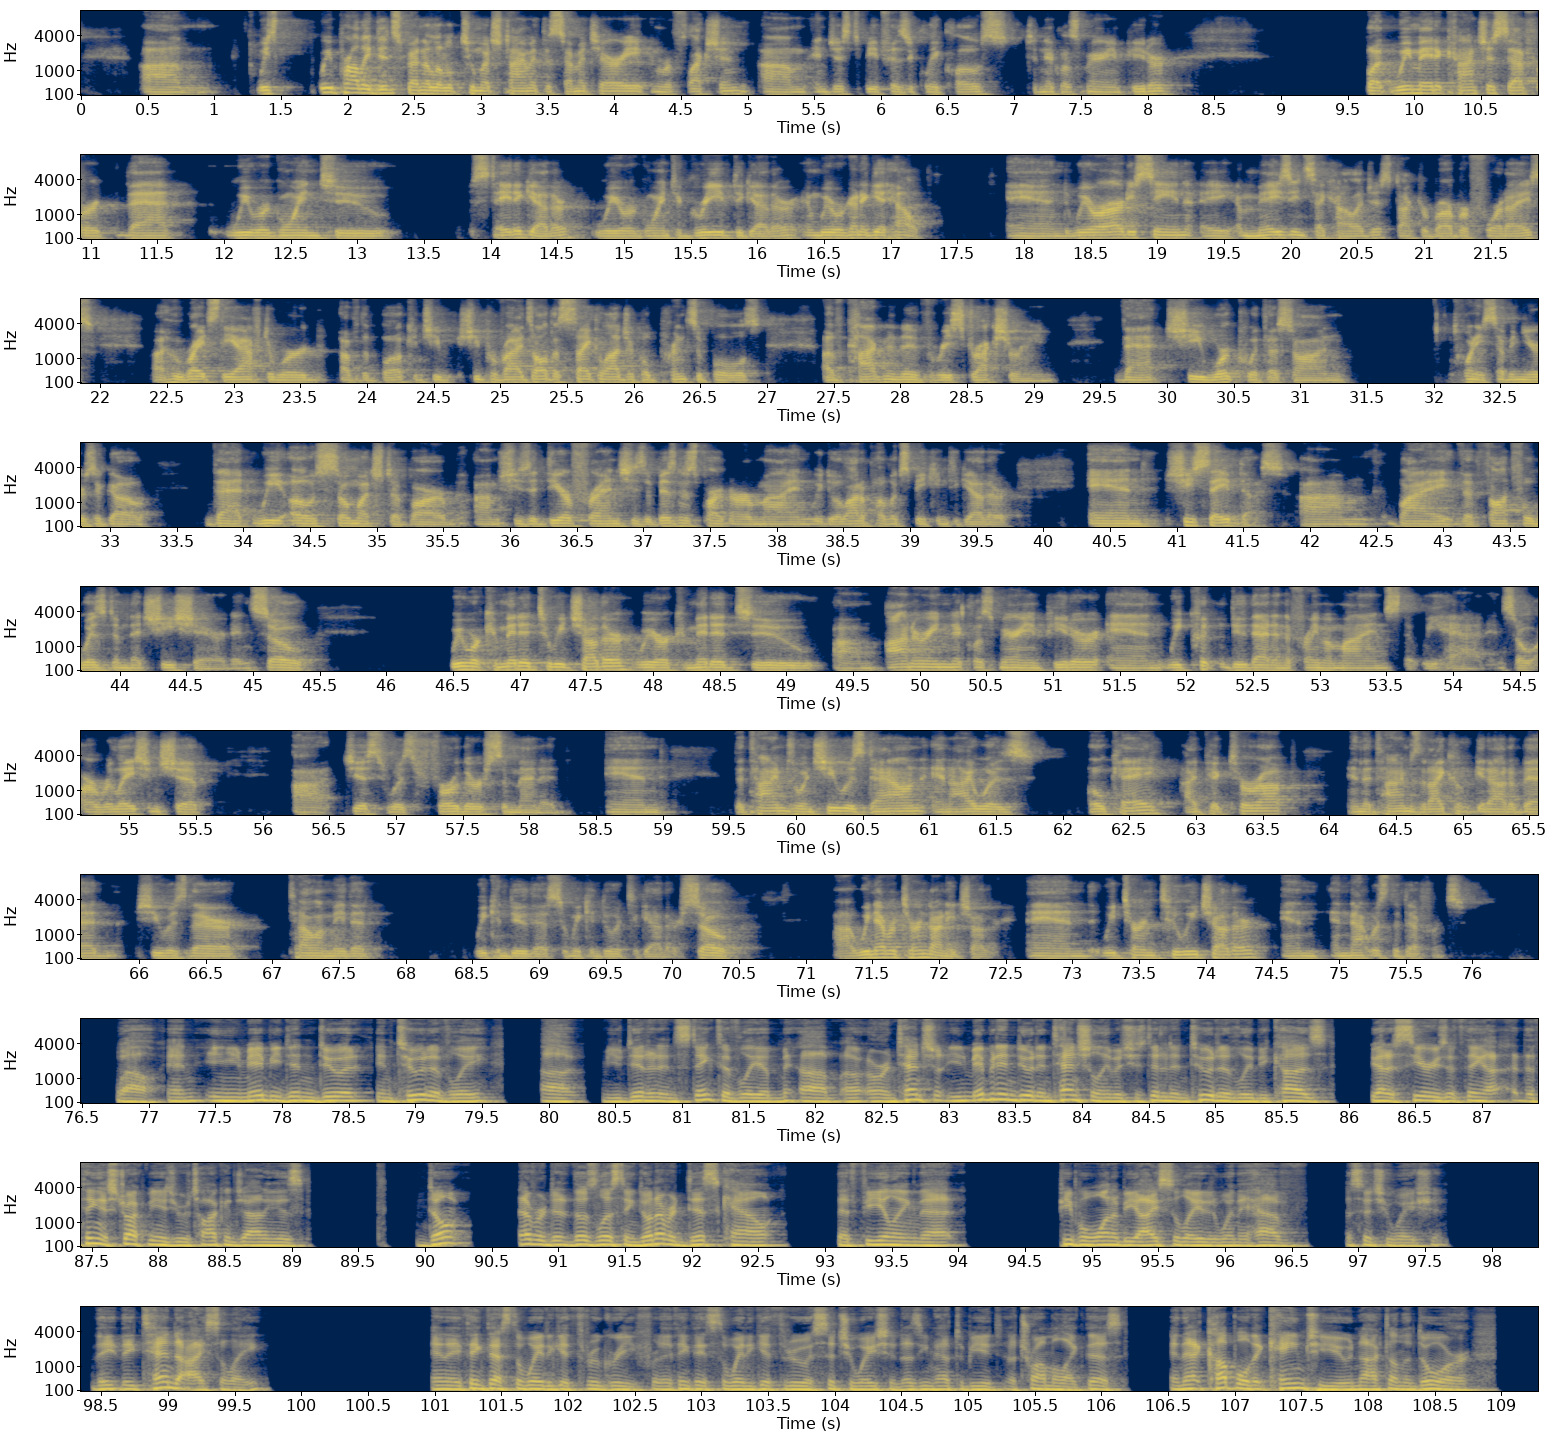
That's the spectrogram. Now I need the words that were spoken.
Um, we we probably did spend a little too much time at the cemetery in reflection um, and just to be physically close to Nicholas, Mary, and Peter. But we made a conscious effort that we were going to stay together, we were going to grieve together, and we were going to get help. And we were already seeing a amazing psychologist, Dr. Barbara Fordyce, uh, who writes the afterword of the book, and she she provides all the psychological principles of cognitive restructuring that she worked with us on 27 years ago that we owe so much to Barb. Um, she's a dear friend. She's a business partner of mine. We do a lot of public speaking together. And she saved us um, by the thoughtful wisdom that she shared. And so we were committed to each other. We were committed to um, honoring Nicholas, Mary, and Peter. And we couldn't do that in the frame of minds that we had. And so our relationship uh, just was further cemented. And the times when she was down and I was okay, I picked her up. And the times that I couldn't get out of bed, she was there telling me that we can do this and we can do it together. So uh, we never turned on each other and we turned to each other and and that was the difference. Wow. And, and you maybe didn't do it intuitively. Uh, you did it instinctively um, uh, or intentionally. You maybe didn't do it intentionally, but you did it intuitively because you had a series of things. Uh, the thing that struck me as you were talking, Johnny, is don't ever those listening don't ever discount that feeling that people want to be isolated when they have a situation they they tend to isolate and they think that's the way to get through grief or they think that's the way to get through a situation it doesn't even have to be a, a trauma like this And that couple that came to you and knocked on the door,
